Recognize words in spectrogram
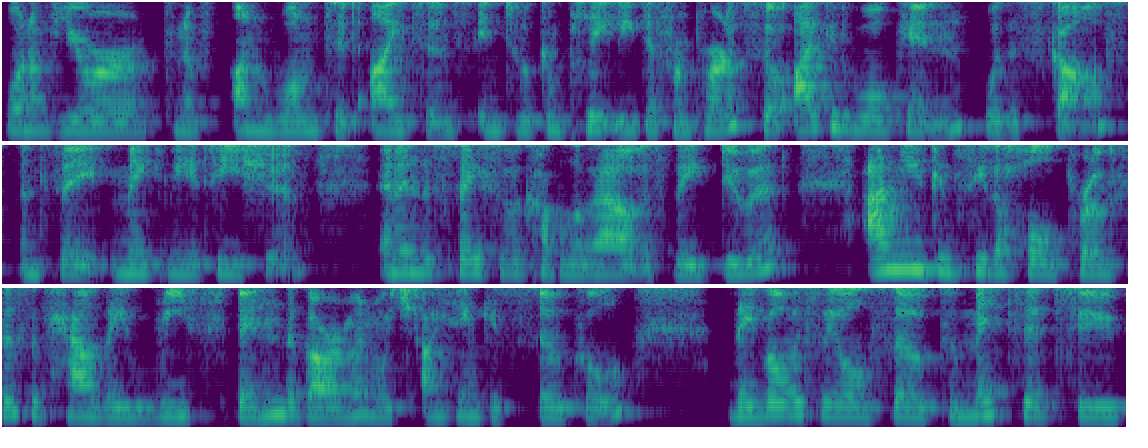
one of your kind of unwanted items into a completely different product. So I could walk in with a scarf and say, make me a t-shirt. And in the space of a couple of hours, they do it. And you can see the whole process of how they respin the garment, which I think is so cool. They've obviously also committed to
